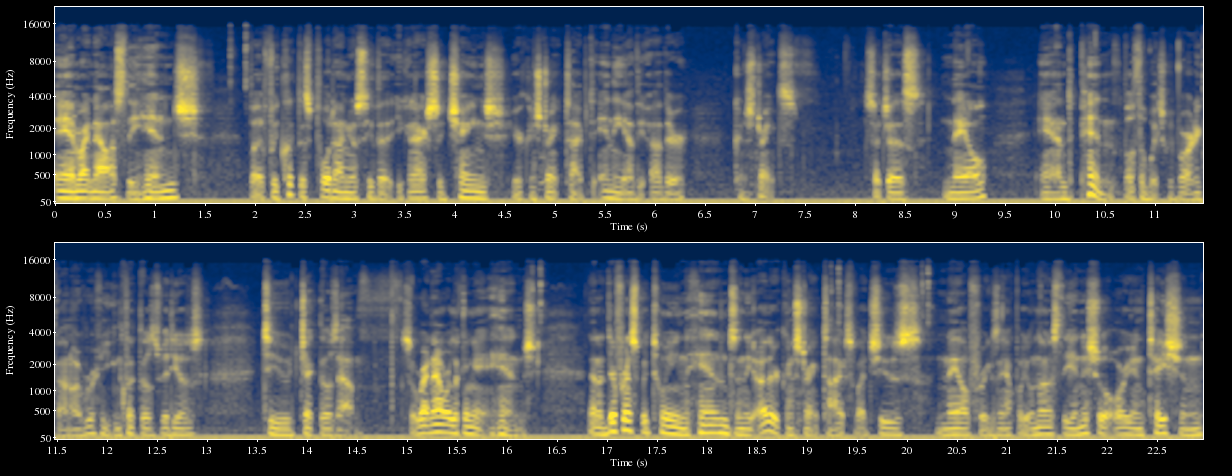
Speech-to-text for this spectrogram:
and right now it's the hinge. But if we click this pull down you'll see that you can actually change your constraint type to any of the other constraints such as nail and pin both of which we've already gone over. You can click those videos to check those out. So right now we're looking at hinge. Now the difference between hinge and the other constraint types if I choose nail for example you'll notice the initial orientation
